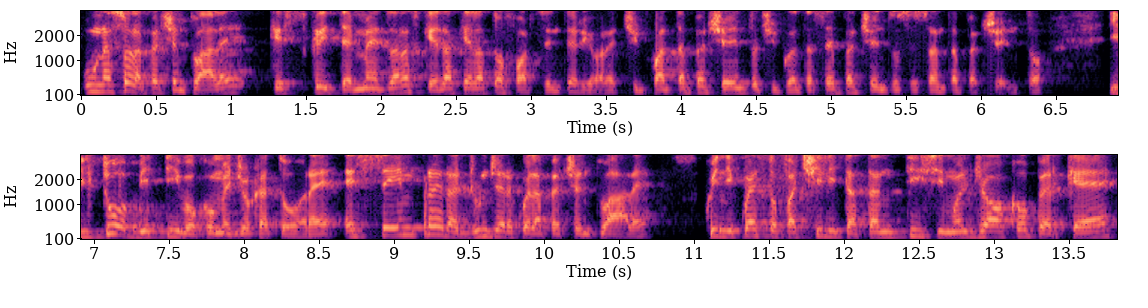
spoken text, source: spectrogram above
una sola percentuale che è scritta in mezzo alla scheda che è la tua forza interiore, 50%, 56%, 60%. Il tuo obiettivo come giocatore è sempre raggiungere quella percentuale. Quindi questo facilita tantissimo il gioco perché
